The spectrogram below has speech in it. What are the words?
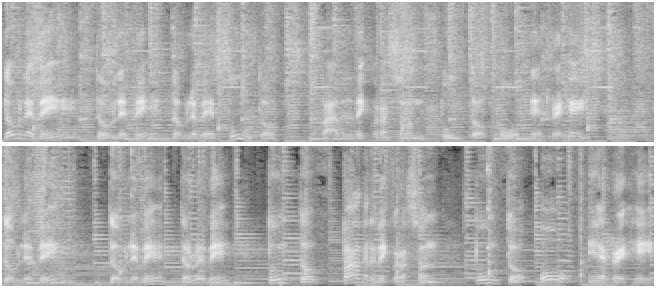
www.padredecorazon.org www.padredecorazon.org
